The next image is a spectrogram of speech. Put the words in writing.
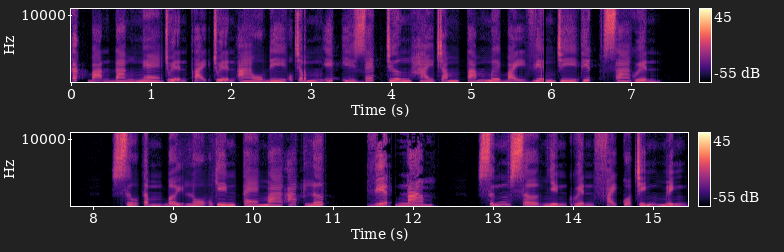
các bạn đang nghe chuyện tại chuyện Audi.xyz chương 287 viêm chi thiết xa quyền. Sưu tầm bởi Lô Kinh Te Ma Át Lớt, Việt Nam. Xứng sờ nhìn quyền phải của chính mình,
